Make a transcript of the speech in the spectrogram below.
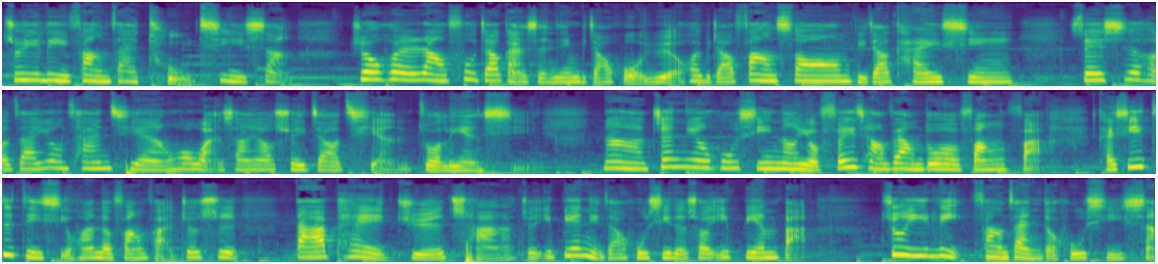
注意力放在吐气上，就会让副交感神经比较活跃，会比较放松，比较开心，所以适合在用餐前或晚上要睡觉前做练习。那正念呼吸呢，有非常非常多的方法。凯西自己喜欢的方法就是搭配觉察，就一边你在呼吸的时候，一边把注意力放在你的呼吸上。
